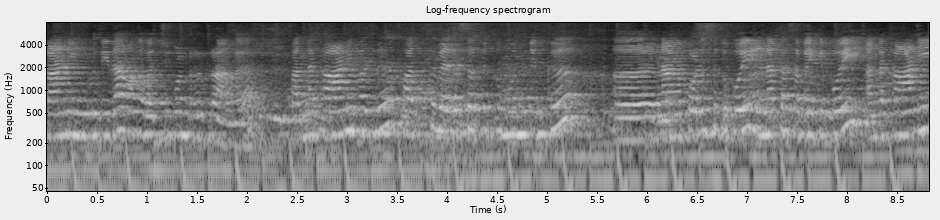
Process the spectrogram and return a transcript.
காணி உறுதி தான் அவங்க வச்சு கொண்டிருக்கிறாங்க அந்த காணி வந்து பத்து வருஷத்துக்கு முன்னுக்கு நாங்கள் கொலுசுக்கு போய் இணக்க சபைக்கு போய் அந்த காணி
